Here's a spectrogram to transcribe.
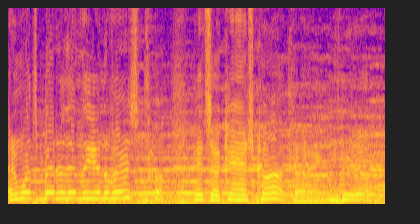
And what's better than the universe? It's a cash cock, honey.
